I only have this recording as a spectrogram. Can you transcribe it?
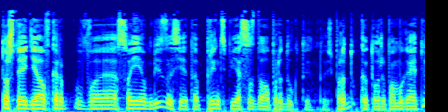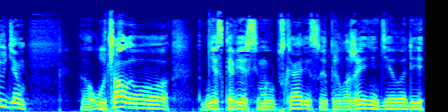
то, что я делал в, в своем бизнесе, это, в принципе, я создал продукты. То есть продукт, который помогает людям, Э, улучшал его, там, несколько версий мы выпускали, свои приложения делали,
